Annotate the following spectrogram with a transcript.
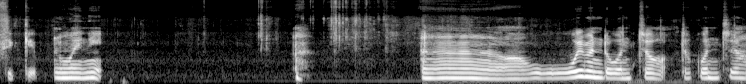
สิเก็บหน่วยนี่อ่าโอ้ยมันโดนเจาะทุกคนจ๋า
